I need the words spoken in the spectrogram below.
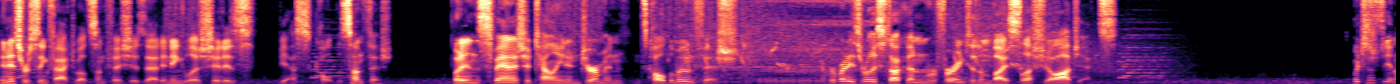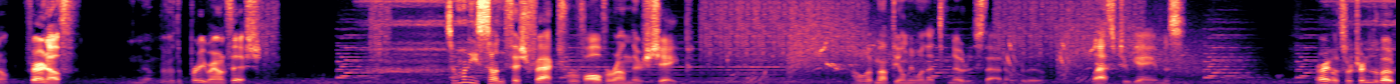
An interesting fact about sunfish is that in English it is, yes, called the sunfish. But in Spanish, Italian, and German, it's called the moonfish. Everybody's really stuck on referring to them by celestial objects. Which is, you know, fair enough. They're pretty round fish. So many sunfish facts revolve around their shape. I hope I'm not the only one that's noticed that over the last two games. Alright, let's return to the boat.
